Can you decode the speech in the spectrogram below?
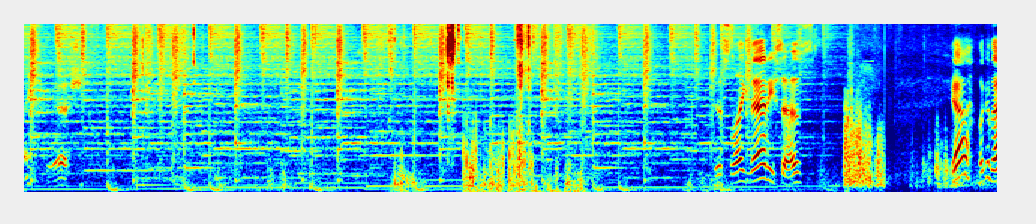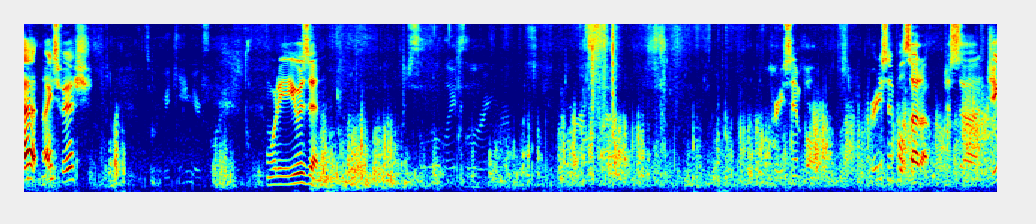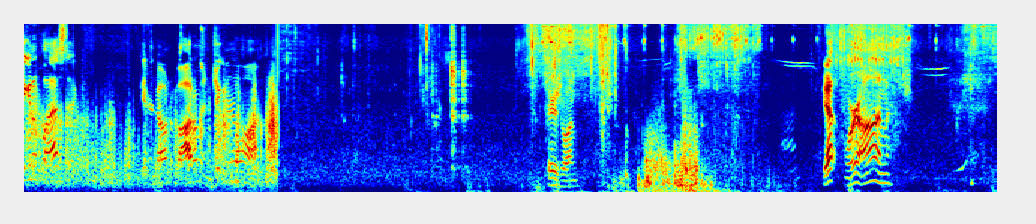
Nice fish. Just like that, he says. Yeah, look at that. Nice fish. That's what we came here for. What are you using? Just a little nice little ring worm. Pretty simple. Pretty simple setup. Just uh, jigging a plastic, getting her down to bottom and jigging her along. There's one. Yep, we're on.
